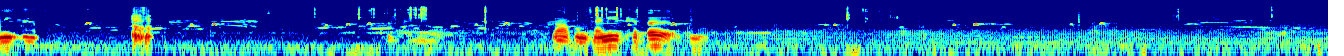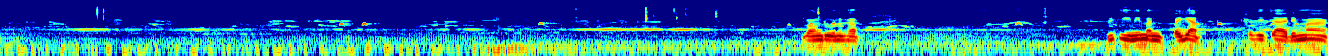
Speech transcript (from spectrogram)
นี่นะครับ ผมใช้มีดคัตเตอร์ลองดูนะครับ วิธีนี้มันประหยัดค่าใช้จ่ายได้มาก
